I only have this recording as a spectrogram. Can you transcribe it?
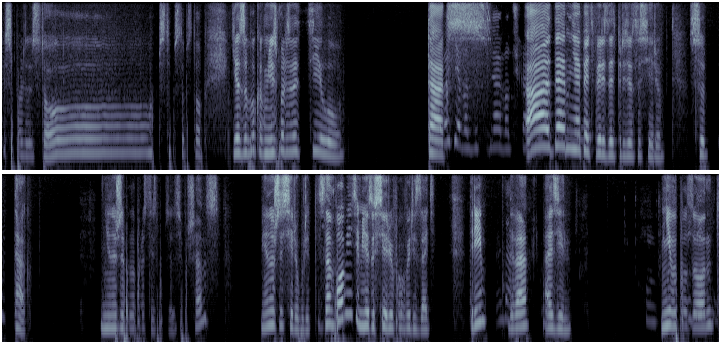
использовать... Стоп, стоп, стоп, стоп. Я забыл, как мне использовать силу. Так, с- а, дай мне опять вырезать придется серию. Суп- Так, мне нужно было просто использовать супер шанс. Мне нужно серию будет. Запомните мне эту серию повырезать. Три, Да. два, один. Не выпал зонт.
